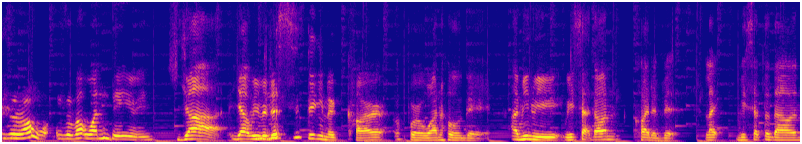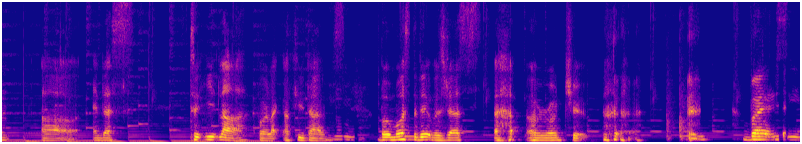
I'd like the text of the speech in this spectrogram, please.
It's around. It's about one day. yeah, yeah, we were just sitting in a car for one whole day. I mean, we we sat down quite a bit. Like we settled down uh, and just to eat lah for like a few times. Mm. But most of it was just a road trip. But see.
